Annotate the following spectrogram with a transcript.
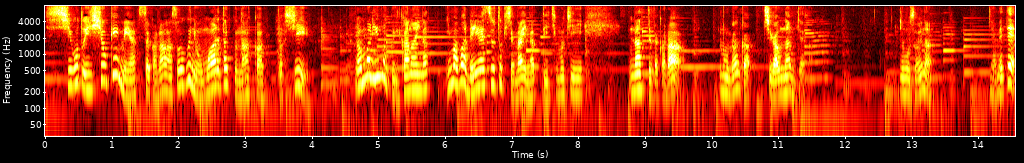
仕事一生懸命やってたからそういう風に思われたくなかったしあんまりうまくいかないな今は恋愛する時じゃないなっていう気持ちになってたからもうなんか違うなみたいな。でもそういうのはやめて。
